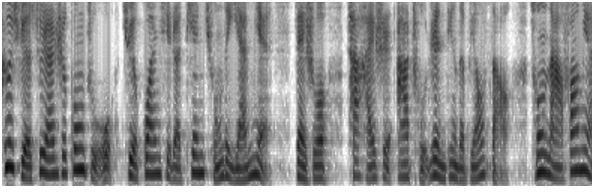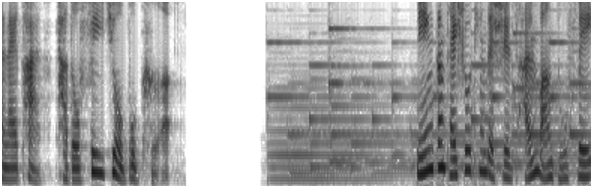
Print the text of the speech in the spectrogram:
柯雪虽然是公主，却关系着天穹的颜面。再说，她还是阿楚认定的表嫂，从哪方面来看，她都非救不可。您刚才收听的是《蚕王毒妃》，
